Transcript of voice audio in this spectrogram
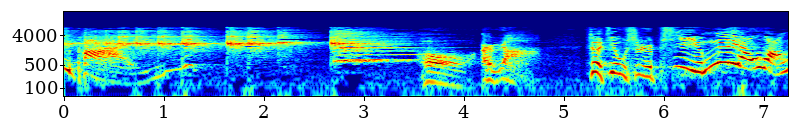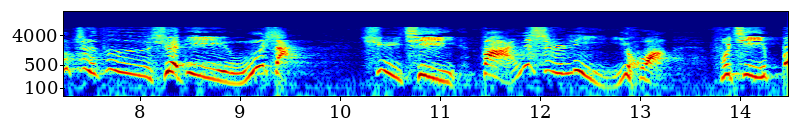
一派？哦，儿啊，这就是平辽王之子薛丁山，娶妻范氏梨花，夫妻保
